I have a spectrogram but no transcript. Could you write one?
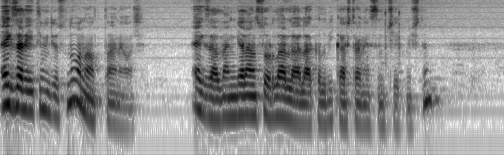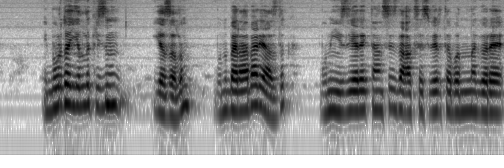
Excel eğitim videosunda 16 tane var. Excel'den gelen sorularla alakalı birkaç tanesini çekmiştim. E, Burada yıllık izin yazalım. Bunu beraber yazdık. Bunu izleyerekten siz de Access veri tabanına göre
